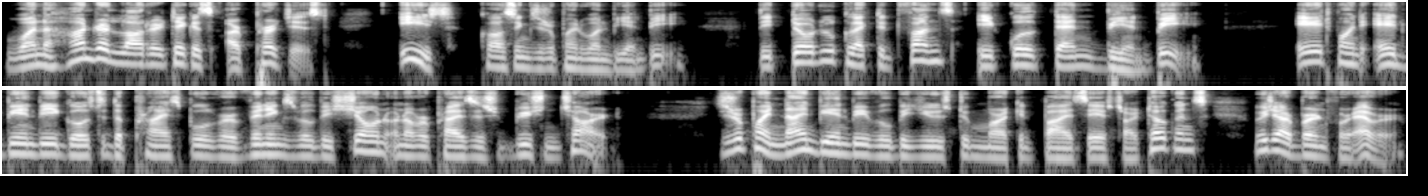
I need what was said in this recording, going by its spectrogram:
100 lottery tickets are purchased, each costing 0.1 BNB. The total collected funds equal 10 BNB. 8.8 BNB goes to the prize pool where winnings will be shown on our prize distribution chart. 0.9 BNB will be used to market buy SafeStar tokens, which are burned forever.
